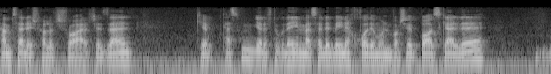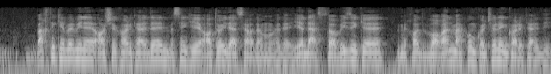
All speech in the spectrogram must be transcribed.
همسرش حالا شوهر چه زن که تصمیم گرفته بوده این مسئله بین خودمون باشه باز کرده وقتی که ببینه آشکار کرده مثل اینکه یه آتوی دست آدم اومده یه دستاویزی که می‌خواد واقعا محکوم کن چرا این کار کردی؟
